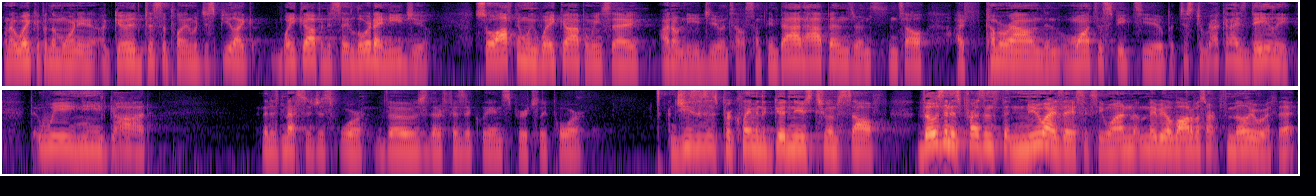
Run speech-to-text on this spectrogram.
When I wake up in the morning, a good discipline would just be like, wake up and just say, Lord, I need you. So often we wake up and we say, I don't need you until something bad happens or until I come around and want to speak to you. But just to recognize daily that we need God that his message is for those that are physically and spiritually poor. Jesus is proclaiming the good news to himself. Those in his presence that knew Isaiah 61, maybe a lot of us aren't familiar with it.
